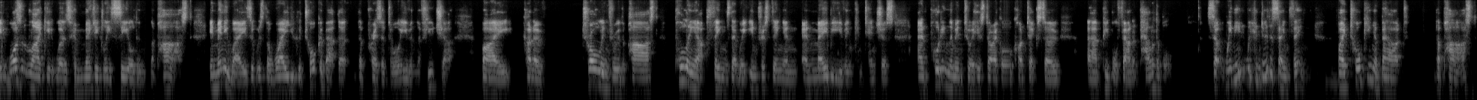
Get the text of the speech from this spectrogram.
It wasn't like it was hermetically sealed in the past. In many ways, it was the way you could talk about the, the present or even the future by kind of trolling through the past, pulling up things that were interesting and, and maybe even contentious and putting them into a historical context so uh, people found it palatable. So we need we can do the same thing by talking about the past,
